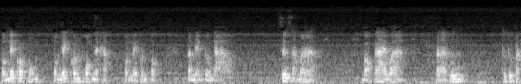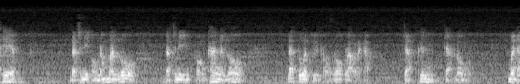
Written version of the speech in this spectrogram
ผมได้ค้นผมผมได้ค้นพบนะครับ ผมได้ค้นพบตำแหน่งดวงดาว ซึ่งสามารถบอกได้ว่าตลาดหุ้นทุกๆประเทศ ดัชนีของน้ำมันโลก ดัชนีของค่างเงินโลก และตัวอื่นของโลกเรานะครับ จะขึ้นจะลงเมื่อใด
